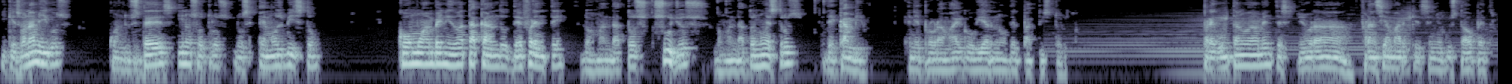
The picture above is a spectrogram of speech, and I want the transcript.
y que son amigos, cuando ustedes y nosotros los hemos visto cómo han venido atacando de frente los mandatos suyos, los mandatos nuestros de cambio en el programa del gobierno del pacto histórico. Pregunta nuevamente, señora Francia Márquez, señor Gustavo Petro.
